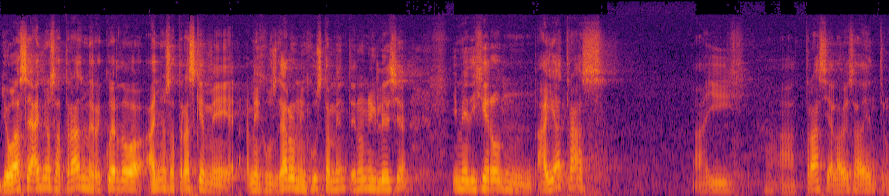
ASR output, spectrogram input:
Yo hace años atrás, me recuerdo años atrás que me, juzgaron injustamente en una iglesia y me dijeron, allá atrás, ahí atrás y a la vez adentro,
